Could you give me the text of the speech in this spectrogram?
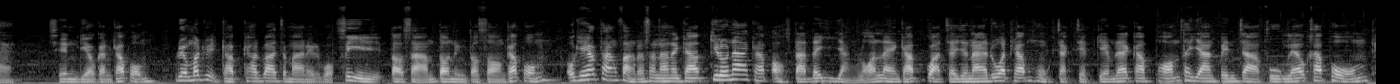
า เช่นเดียวกันครับผม เรอัลมาดริดครับคาดว่าจะมาในระบบ 4 ต่อ 3 ต่อ 1 ต่อ 2 ครับผม โอเคครับ ทางฝั่งทัศนะนะครับ กิโลนาครับ ออกสตาร์ทได้อย่างร้อนแรงครับ กวาดชัยชนะรวดครับ 6 จาก 7 เกมแรกครับ พร้อมทะยานเป็นจ่าฝูงแล้วครับผม แถ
